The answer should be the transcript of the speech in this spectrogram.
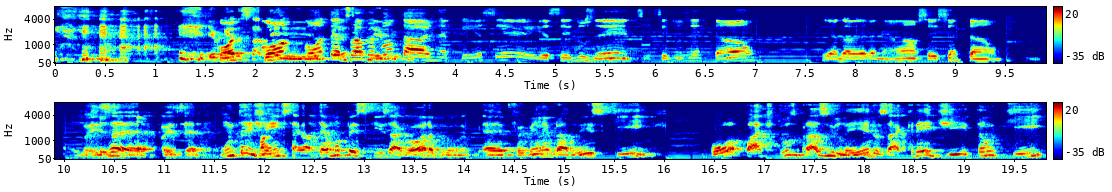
eu conta, quero saber. Conta, conta a própria saber. vantagem, né? Porque ia ser, ia ser 200, ia ser 200 e a galera, não, 600. Pois é, pois é. Muita gente, saiu até uma pesquisa agora, Bruno, é, foi bem lembrado isso, que boa parte dos brasileiros acreditam que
